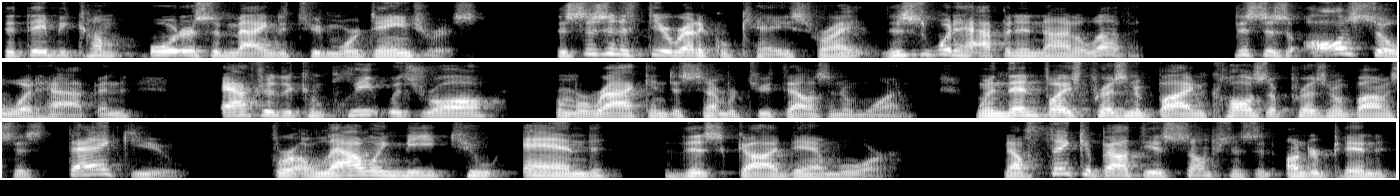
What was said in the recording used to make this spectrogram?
that they become orders of magnitude more dangerous. This isn't a theoretical case, right? This is what happened in 9 11. This is also what happened after the complete withdrawal from Iraq in December 2001. When then Vice President Biden calls up President Obama and says, Thank you for allowing me to end this goddamn war. Now, think about the assumptions that underpin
